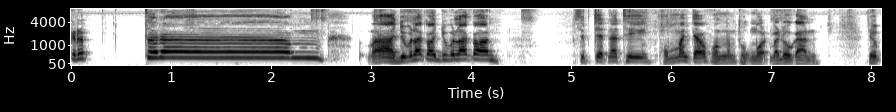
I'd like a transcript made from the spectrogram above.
กรึบทาดามมาอยู่เวลาก่อนอยู่เวลาก่อนสิบเจ็ดนาที ผมมั่นใจว่าผมทำถูกหมดมาดูกันชึบ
